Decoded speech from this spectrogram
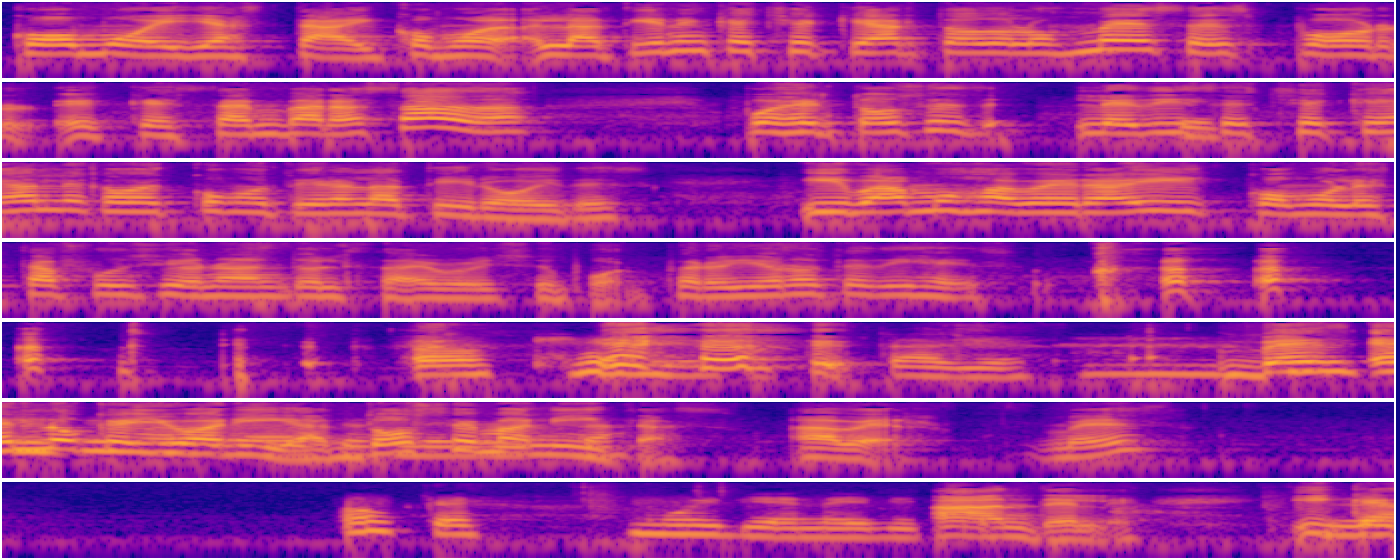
cómo ella está. Y como la tienen que chequear todos los meses por eh, que está embarazada, pues entonces le dices, sí. chequeale a ver cómo tiene la tiroides. Y vamos a ver ahí cómo le está funcionando el thyroid support. Pero yo no te dije eso. Ok, está bien. ¿Ves? es lo que yo haría, dos semanitas. A ver, ¿ves? Ok, muy bien, Edith. Ándele. Y que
